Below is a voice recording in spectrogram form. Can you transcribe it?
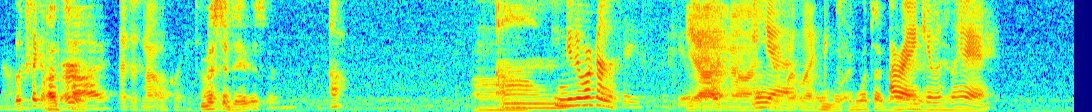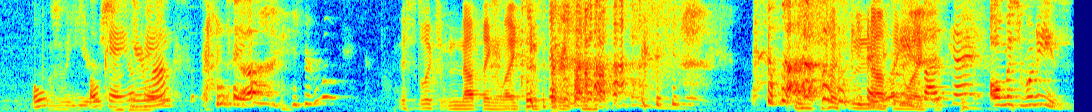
No. Looks like a, A bird. tie. That does not look like a tie. Mr. Davidson. Oh. Um, You Um. need to work on the face. I feel. Yeah, I know. I do, Yeah. but like, like what type of All right. hair Give us the have? hair. Those are the ears. Okay. Okay. Earmuffs. this looks nothing like this person. This looks nothing like. Buzz cut. Oh, Mr. Moniz.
